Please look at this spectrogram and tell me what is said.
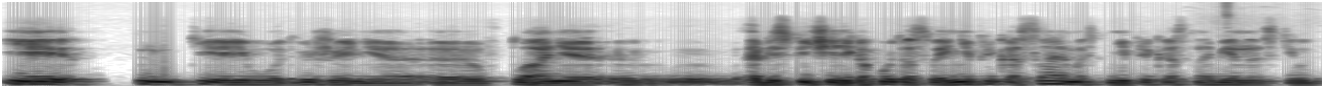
И те его движения э, в плане э, обеспечения какой-то своей неприкасаемости, неприкосновенности,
